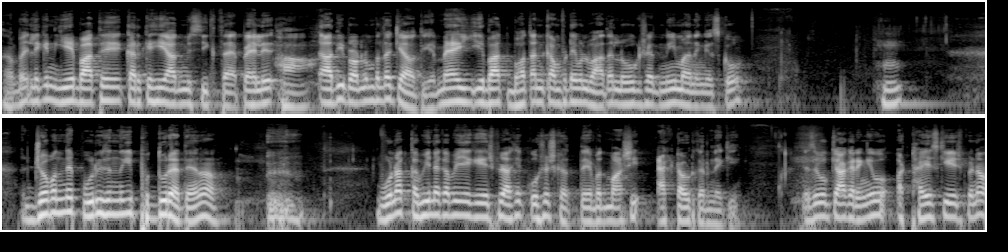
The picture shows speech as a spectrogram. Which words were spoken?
हाँ भाई लेकिन ये बातें करके ही आदमी सीखता है। पहले हाँ। आधी प्रॉब्लम पता क्या होती है? मैं ये बात बहुत अनकंफर्टेबल बात है लोग शायद नहीं मानेंगे इसको। हम्म, जो बंदे पूरी ज़िंदगी फुद्दू रहते हैं ना वो ना कभी ना कभी एक एज पे आके कोशिश करते हैं बदमाशी एक्ट आउट करने की। जैसे वो क्या करेंगे वो 28 की एज पे ना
